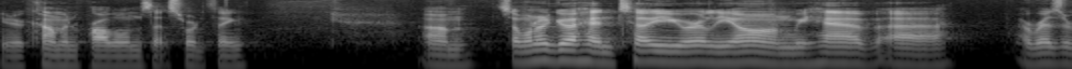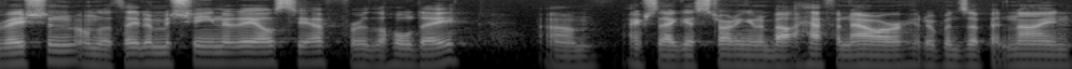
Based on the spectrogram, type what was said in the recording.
you know, common problems, that sort of thing. Um, so I want to go ahead and tell you early on, we have uh, a reservation on the Theta machine at ALCF for the whole day. Um, actually, I guess starting in about half an hour. It opens up at 9.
